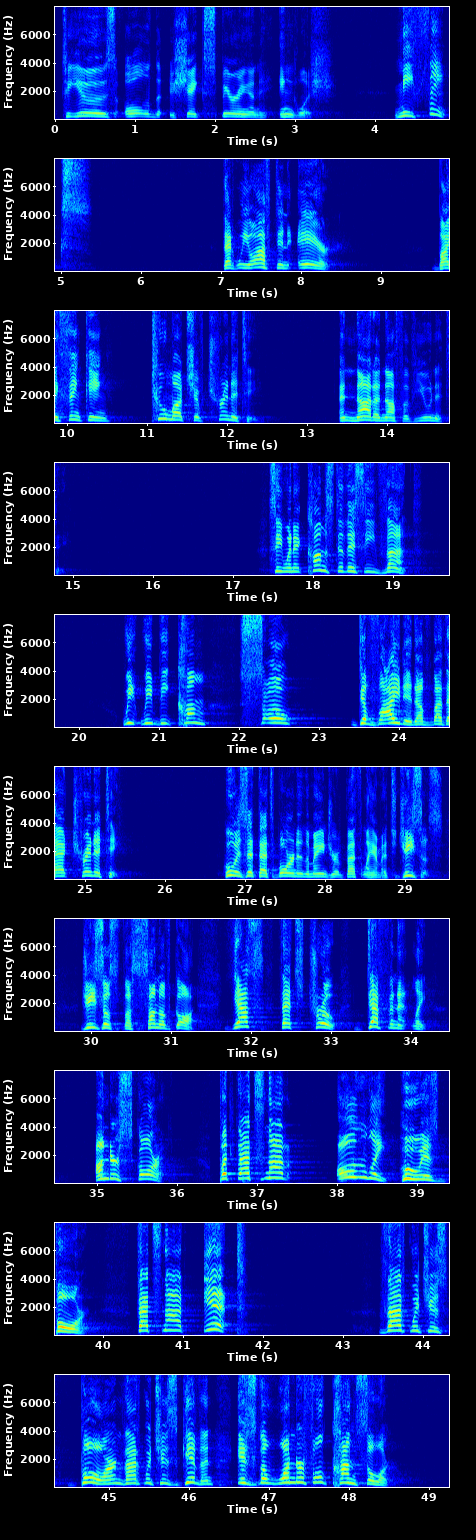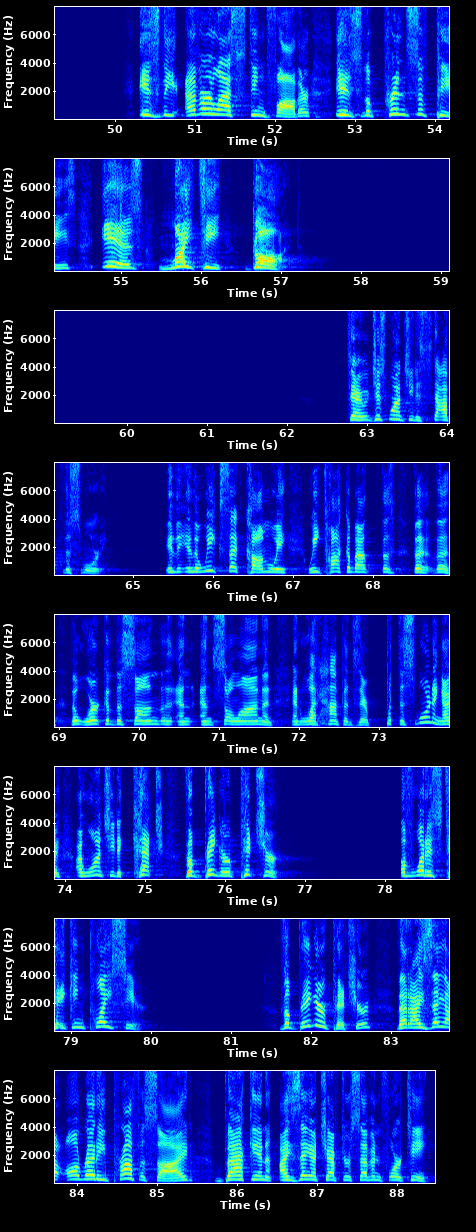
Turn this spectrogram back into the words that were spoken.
To use old Shakespearean English, methinks that we often err by thinking too much of Trinity and not enough of unity. See, when it comes to this event, we, we become so divided of by that Trinity. Who is it that's born in the manger of Bethlehem? It's Jesus. Jesus, the Son of God. Yes, that's true. Definitely. Underscore it. But that's not only who is born. That's not it. That which is born, that which is given, is the wonderful counselor is the everlasting Father, is the Prince of Peace, is mighty God. See, I just want you to stop this morning. In the, in the weeks that come, we, we talk about the, the, the, the work of the Son and, and so on and, and what happens there. But this morning, I, I want you to catch the bigger picture of what is taking place here the bigger picture that Isaiah already prophesied back in Isaiah chapter 7 14.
